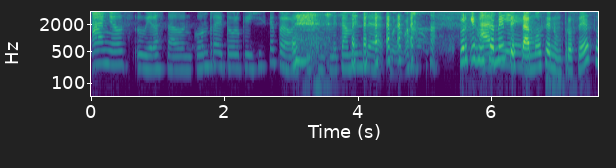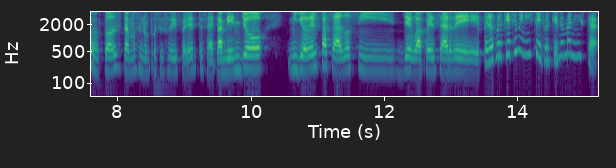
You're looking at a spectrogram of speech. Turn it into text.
años hubiera estado en contra de todo lo que dijiste, pero ahora estoy completamente de acuerdo. Porque justamente estamos en un proceso, todos estamos en un proceso diferente. O sea, también yo, mi yo del pasado sí llegó a pensar de, pero ¿por qué feminista y por qué no humanista?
